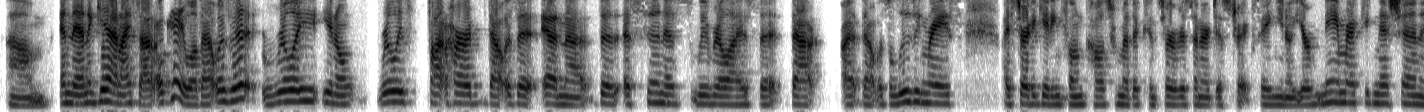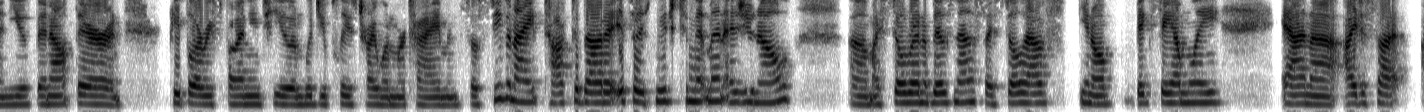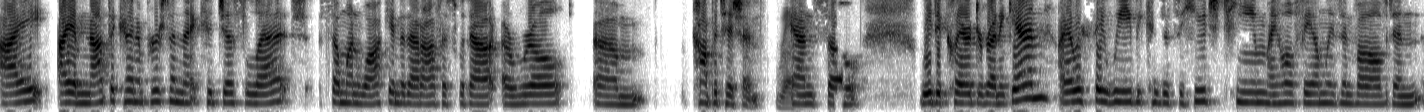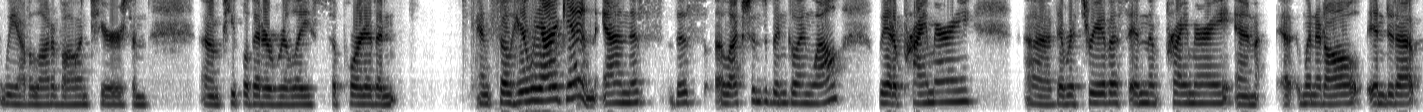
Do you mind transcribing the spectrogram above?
Um, and then again, I thought, okay, well, that was it. Really, you know, really fought hard. That was it. And uh, the, as soon as we realized that that uh, that was a losing race, I started getting phone calls from other conservatives in our district saying, you know, your name recognition and you've been out there and people are responding to you and would you please try one more time? And so Steve and I talked about it. It's a huge commitment, as you know. Um, I still run a business. I still have, you know, big family. And uh, I just thought, I I am not the kind of person that could just let someone walk into that office without a real um, competition. Right. And so we declared to run again. I always say we because it's a huge team. My whole family's involved, and we have a lot of volunteers and um, people that are really supportive. And and so here we are again. And this this election's been going well. We had a primary. Uh, there were three of us in the primary, and uh, when it all ended up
